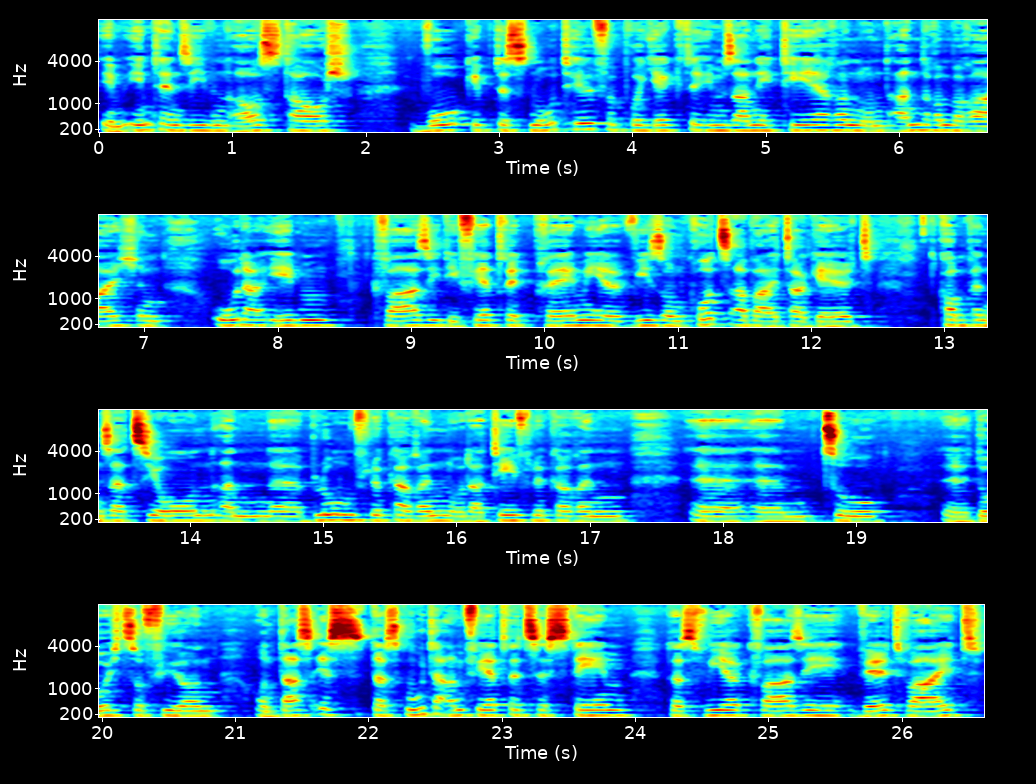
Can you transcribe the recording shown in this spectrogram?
im intensiven Austausch. Wo gibt es Nothilfeprojekte im sanitären und anderen Bereichen oder eben quasi die Fairtrade-Prämie wie so ein Kurzarbeitergeld Kompensation an äh, Blumenpflückerinnen oder Teepflückerinnen äh, ähm, zu, äh, durchzuführen. Und das ist das Gute am Fairtrade-System, dass wir quasi weltweit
